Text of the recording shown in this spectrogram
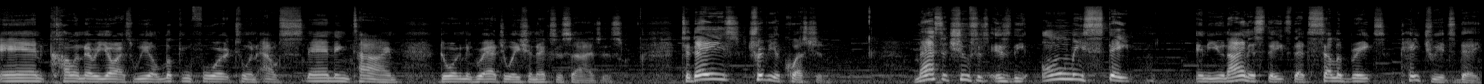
and culinary arts. We are looking forward to an outstanding time during the graduation exercises. Today's trivia question. Massachusetts is the only state in the United States that celebrates Patriots Day.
